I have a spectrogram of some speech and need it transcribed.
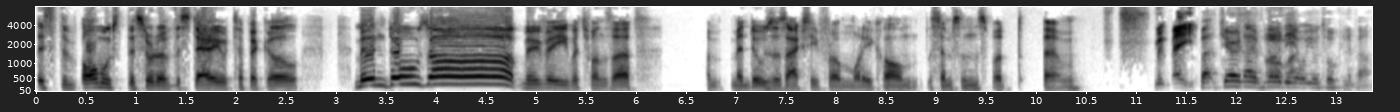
it's the almost the sort of the stereotypical Mendoza movie. Which one's that? Um, Mendoza's actually from what do you call him? The Simpsons, but um, McBain. But Jared, I have no Oh, idea what you're talking about.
